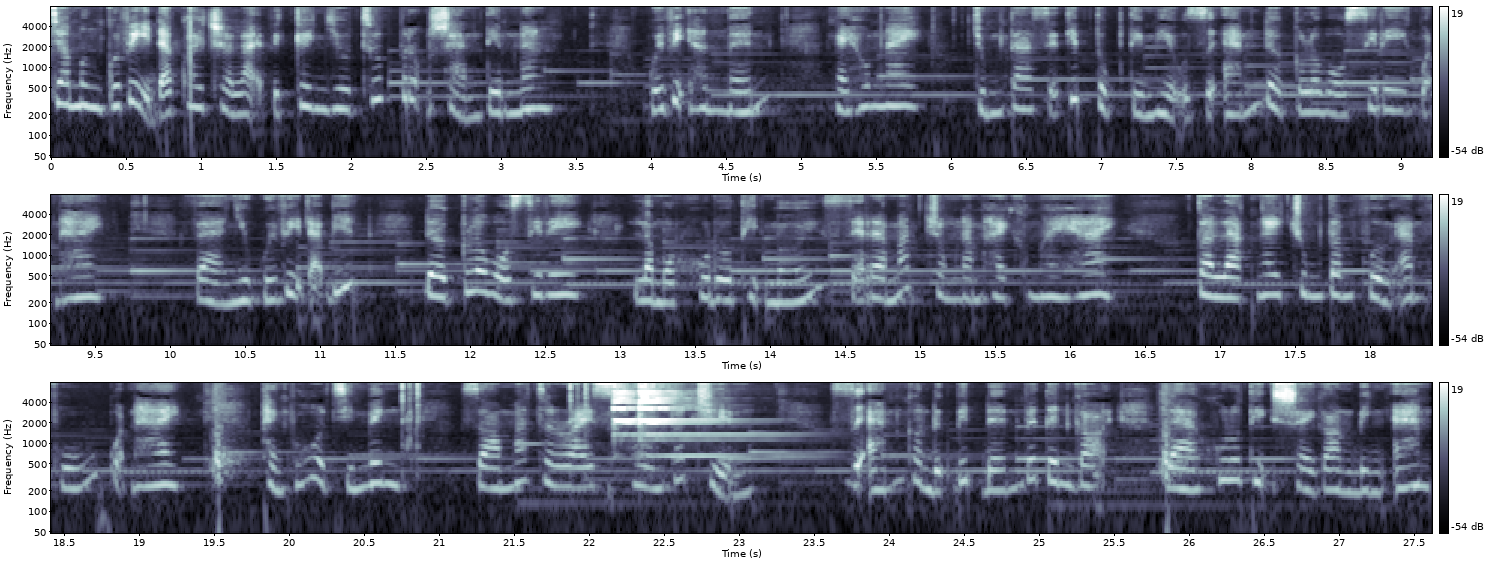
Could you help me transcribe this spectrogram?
Chào mừng quý vị đã quay trở lại với kênh youtube Bất động sản tiềm năng. Quý vị thân mến, ngày hôm nay chúng ta sẽ tiếp tục tìm hiểu dự án The Global City quận 2. Và như quý vị đã biết, The Global City là một khu đô thị mới sẽ ra mắt trong năm 2022, tọa lạc ngay trung tâm phường An Phú, quận 2, thành phố Hồ Chí Minh do Masterise Home phát triển. Dự án còn được biết đến với tên gọi là khu đô thị Sài Gòn Bình An,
